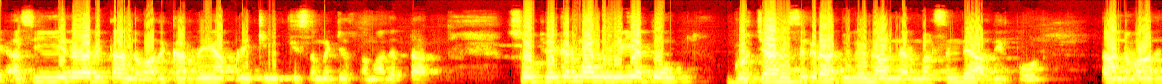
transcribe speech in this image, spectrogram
ਤੇ ਅਸੀਂ ਇਹਨਾਂ ਦਾ ਵੀ ਧੰਨਵਾਦ ਕਰਦੇ ਹਾਂ ਆਪਣੇ ਕੀਮਤੀ ਸਮੇਂ ਚੋਂ ਸਮਾਂ ਦਿੱਤਾ। ਸੋ ਫਿਕਰਮੰਦ ਮੀਡੀਆ ਤੋਂ ਗੁਰਚਰਨ ਸਿੰਘ ਰਾਜੂ ਦੇ ਨਾਲ ਨਿਰਮਲ ਸਿੰਘ ਨਿਹਾਲ ਦੀ ਰਿਪੋਰਟ। ਧੰਨਵਾਦ,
